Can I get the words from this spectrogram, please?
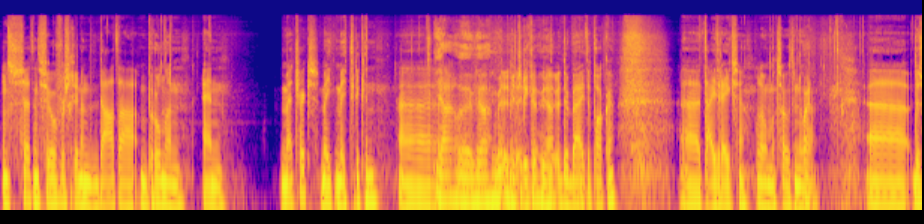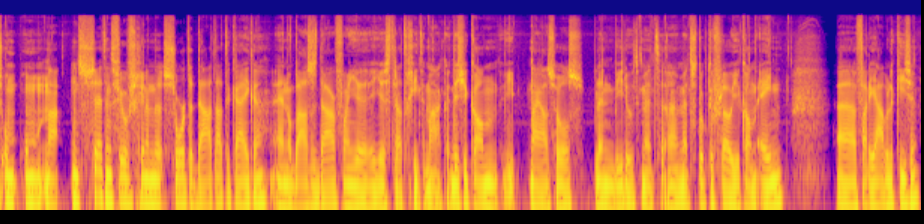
ontzettend veel verschillende databronnen en metrics, met metrieken. Uh, ja, ja, metrieken. Ja. erbij te pakken. Uh, tijdreeksen, om het zo te noemen. Oh ja. uh, dus om, om naar ontzettend veel verschillende soorten data te kijken en op basis daarvan je, je strategie te maken. Dus je kan, nou ja, zoals Plan B doet met, uh, met Stock to Flow, je kan één variabele kiezen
